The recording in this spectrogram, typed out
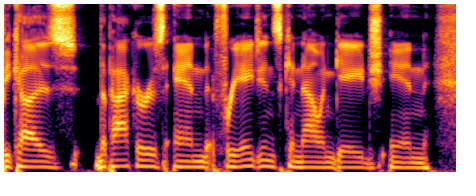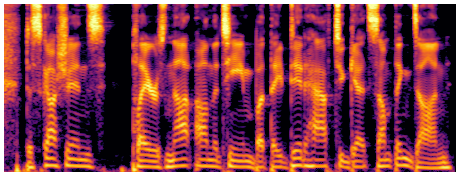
because the Packers and free agents can now engage in discussions. Players not on the team, but they did have to get something done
